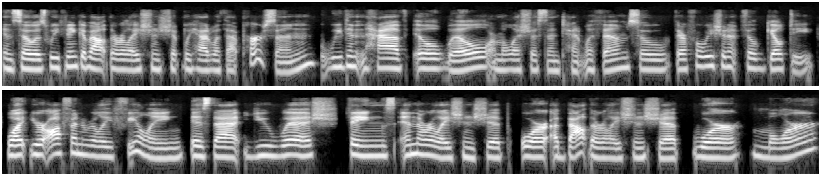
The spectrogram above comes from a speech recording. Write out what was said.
And so as we think about the relationship we had with that person, we didn't have ill will or malicious intent with them. So therefore, we shouldn't feel guilty. What you're often really feeling is that you wish things in the the relationship or about the relationship were more,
